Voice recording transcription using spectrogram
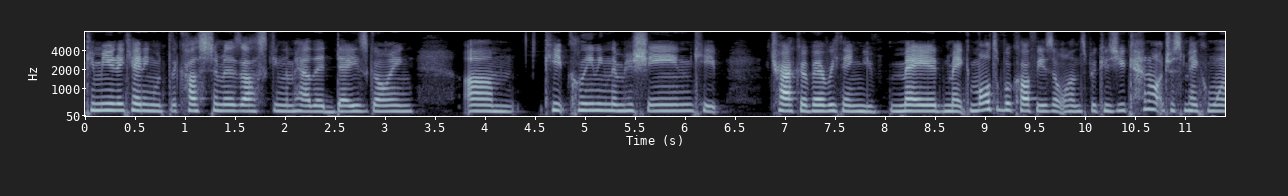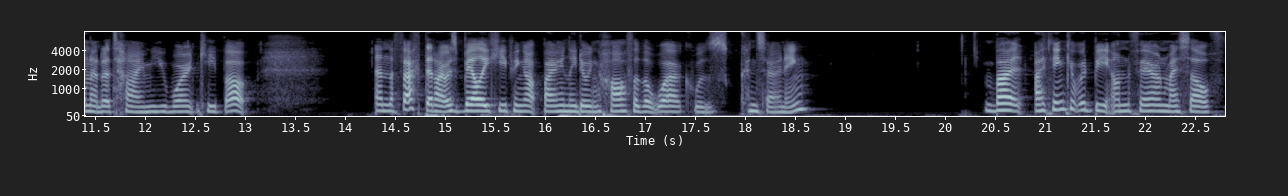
communicating with the customers, asking them how their day's going. Um, keep cleaning the machine, keep track of everything you've made, make multiple coffees at once because you cannot just make one at a time. You won't keep up. And the fact that I was barely keeping up by only doing half of the work was concerning. But I think it would be unfair on myself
